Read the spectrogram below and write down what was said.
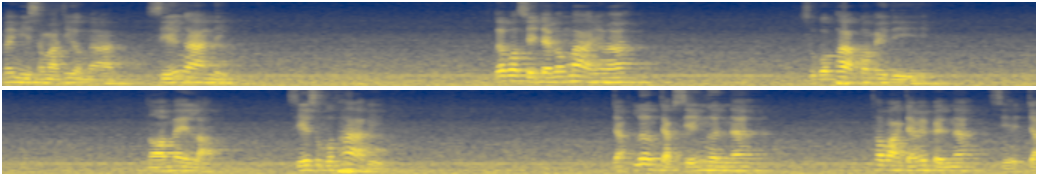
ไม่มีสมาธิกับงาน เสียงานอีกแล้วพอเสียใจมากๆใช่ไหมสุขภาพก็ไม่ดี นอนไม่หลับ เสียสุขภาพอีกจะเริ่มจากเสียเงินนะ ถ้าวางใจไม่เป็นนะ เสียใจ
